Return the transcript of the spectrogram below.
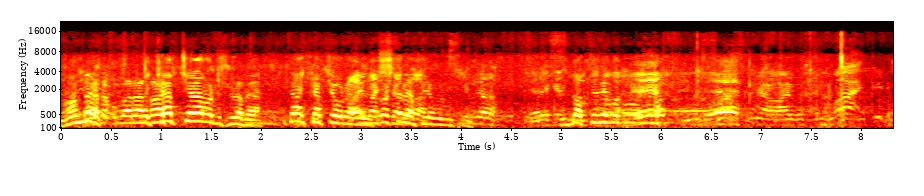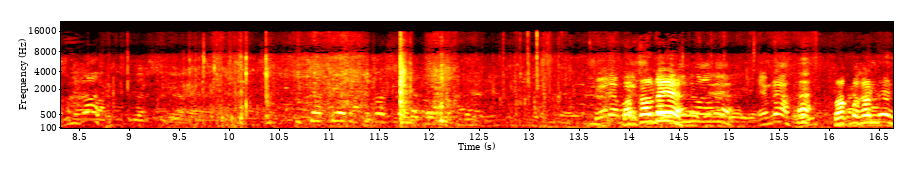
Muhammed, bir kepçe vardı şurada be. Bir tane kepçe var abi. Kaç lira pilav vurmuşsun? Bunda sene koydum. Bakkal dayı. Emrah. Bak bakalım bir.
